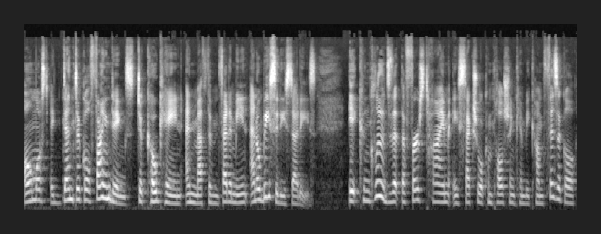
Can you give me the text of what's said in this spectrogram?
almost identical findings to cocaine and methamphetamine and obesity studies. It concludes that the first time a sexual compulsion can become physical,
